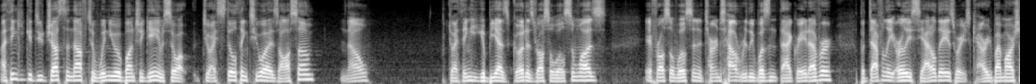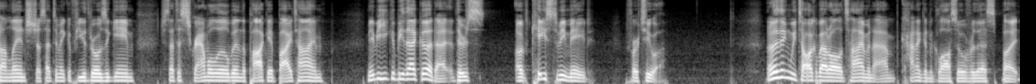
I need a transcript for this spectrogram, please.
I think he could do just enough to win you a bunch of games. So, uh, do I still think Tua is awesome? No. Do I think he could be as good as Russell Wilson was? If Russell Wilson, it turns out, really wasn't that great ever, but definitely early Seattle days where he's carried by Marshawn Lynch, just had to make a few throws a game, just had to scramble a little bit in the pocket, buy time. Maybe he could be that good. There's a case to be made for Tua. Another thing we talk about all the time, and I'm kind of going to gloss over this, but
